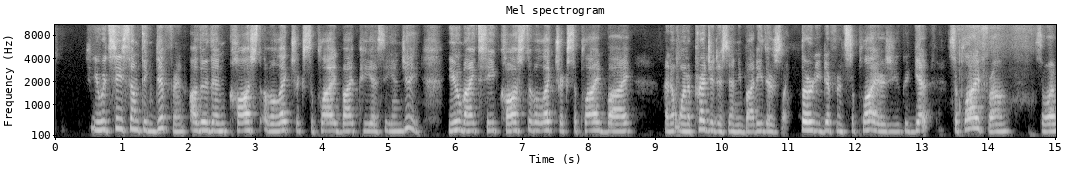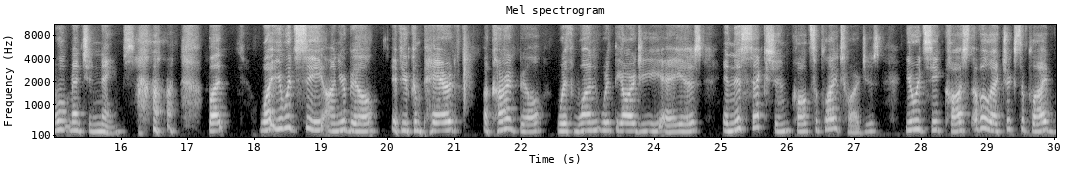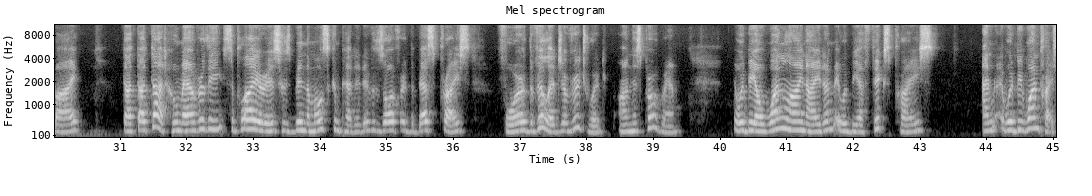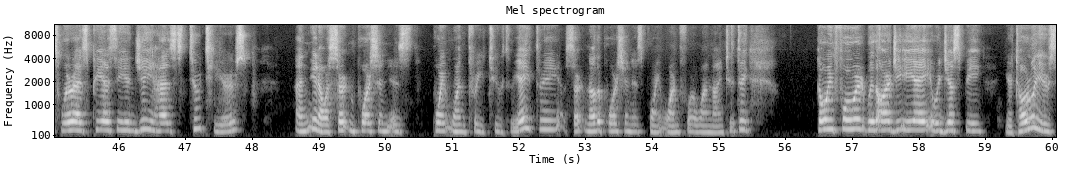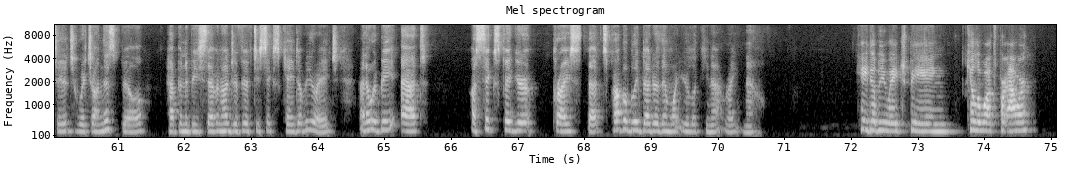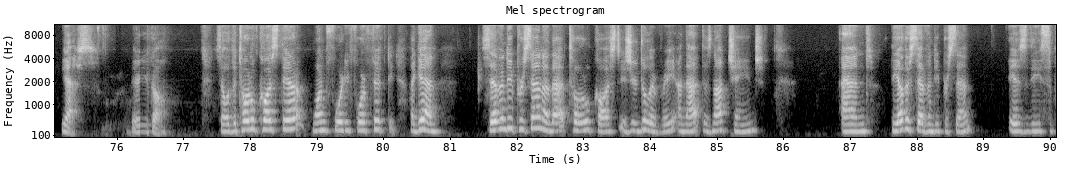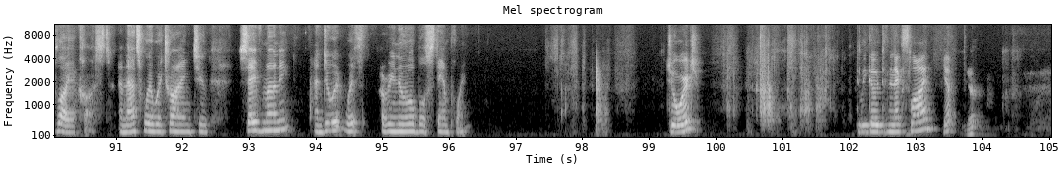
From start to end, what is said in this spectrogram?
you would see something different other than cost of electric supplied by PSE&G. You might see cost of electric supplied by, I don't want to prejudice anybody, there's like 30 different suppliers you could get supply from, so I won't mention names. but what you would see on your bill, if you compared a current bill with one with the RGEA is in this section called supply charges, you would see cost of electric supplied by dot, dot, dot, whomever the supplier is who's been the most competitive, who's offered the best price for the village of Ridgewood on this program. It would be a one line item, it would be a fixed price, and it would be one price, whereas PSE&G has two tiers, and you know, a certain portion is 0.132383, a certain other portion is 0.141923. Going forward with RGEA, it would just be your total usage, which on this bill happened to be 756 kWh, and it would be at a six figure price that's probably better than what you're looking at right now. kWh being kilowatts per hour? Yes, there you go. So the total cost there, 144.50. Again, 70% of that total cost is your delivery, and that does not change. And the other 70% is the supply cost. And that's where we're trying to save money and do it with a renewable standpoint. George? Do we go to the next slide? Yep. Yep.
